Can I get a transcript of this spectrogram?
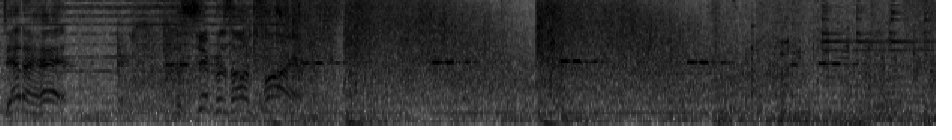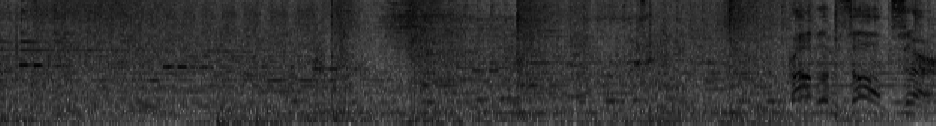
Dead ahead. The ship is on fire. Problem solved, sir.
